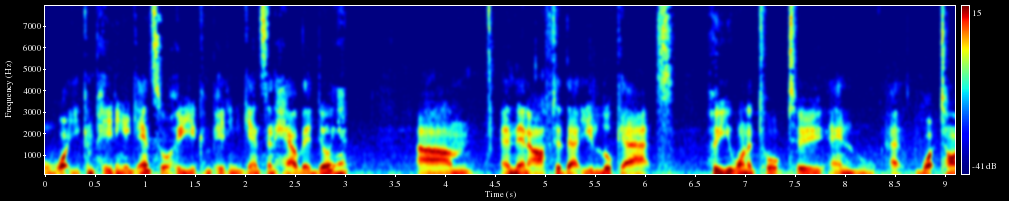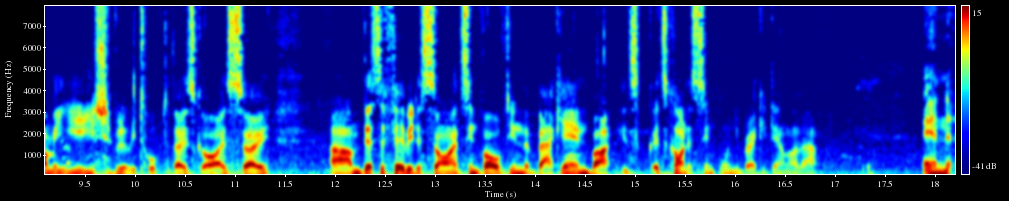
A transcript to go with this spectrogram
what you're competing against or who you're competing against and how they're doing it. Um, and then after that, you look at who you want to talk to and at what time of year you should really talk to those guys. So um, there's a fair bit of science involved in the back end, but it's it's kind of simple when you break it down like that. And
